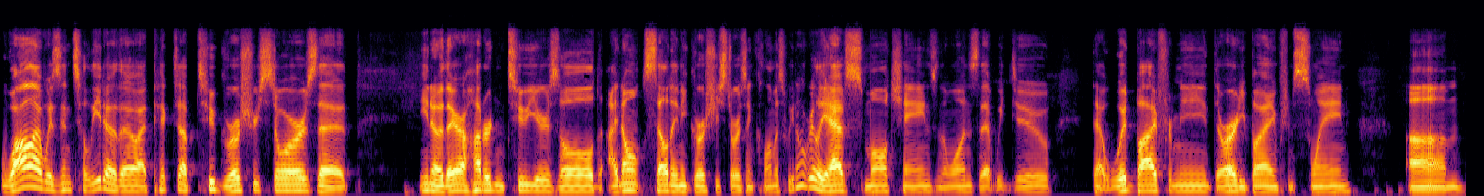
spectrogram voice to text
while I was in Toledo, though, I picked up two grocery stores that you know they're 102 years old i don't sell to any grocery stores in columbus we don't really have small chains and the ones that we do that would buy from me they're already buying from swain um,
